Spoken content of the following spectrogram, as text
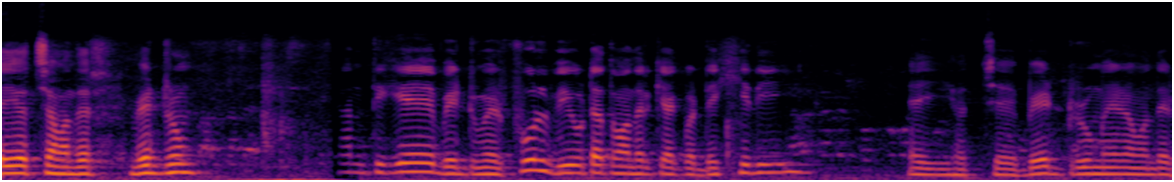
এই হচ্ছে আমাদের বেডরুম। এখান থেকে বেডরুমের ফুল ভিউটা তোমাদেরকে একবার দেখিয়ে দিই। এই হচ্ছে বেডরুমের আমাদের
